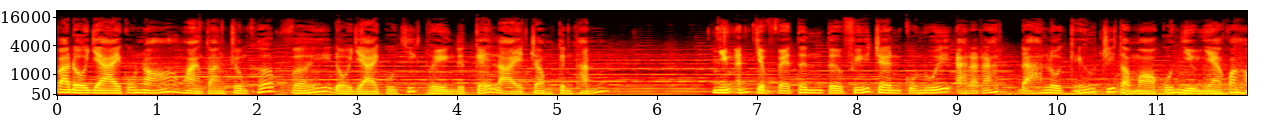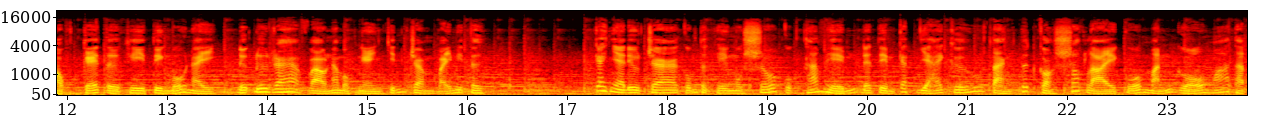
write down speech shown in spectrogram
và độ dài của nó hoàn toàn trùng khớp với độ dài của chiếc thuyền được kể lại trong Kinh Thánh. Những ảnh chụp vệ tinh từ phía trên của núi Ararat đã lôi kéo trí tò mò của nhiều nhà khoa học kể từ khi tuyên bố này được đưa ra vào năm 1974. Các nhà điều tra cũng thực hiện một số cuộc thám hiểm để tìm cách giải cứu tàn tích còn sót lại của mảnh gỗ hóa thạch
